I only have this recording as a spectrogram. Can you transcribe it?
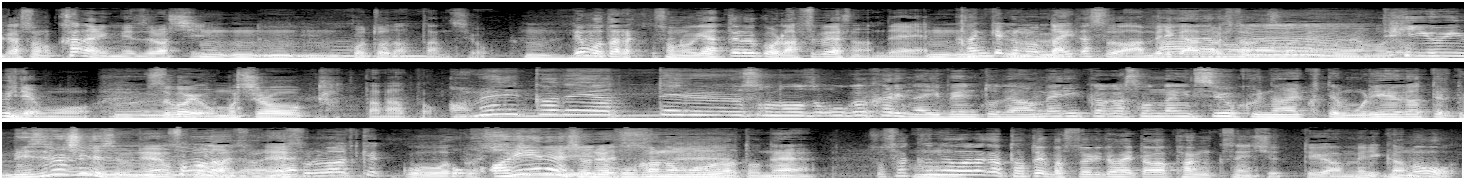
がそのかなり珍しいことだったんですよ、でもただそのやってるところラスベガスなんで、観客の大多数はアメリカの人なんですよね、っていう意味でもすごい面白かったなと、アメリカでやってるその大掛かりなイベントでアメリカがそんなに強くなくて盛り上がってるって珍しいですよね。そうなんですよね。それは結構ありえないですよね。他のものだとね。昨年はだから例えばストリートファイターはパンク選手っていうアメリカの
